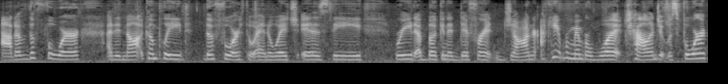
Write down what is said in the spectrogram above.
out of the four. I did not complete the fourth one, which is the read a book in a different genre. I can't remember what challenge it was for.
